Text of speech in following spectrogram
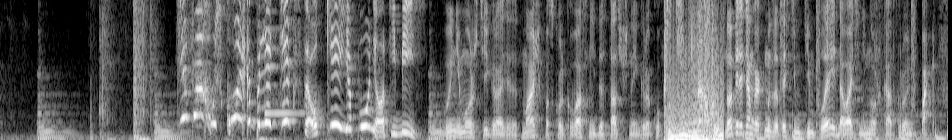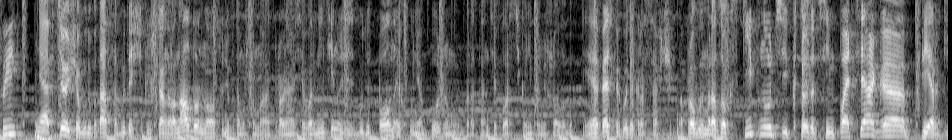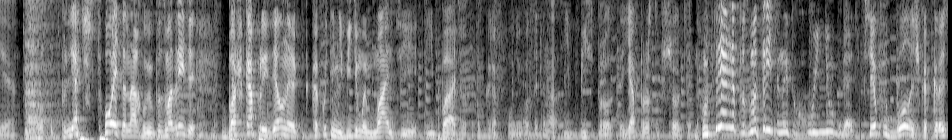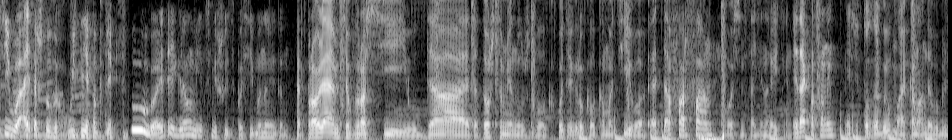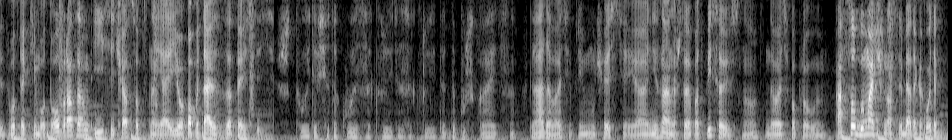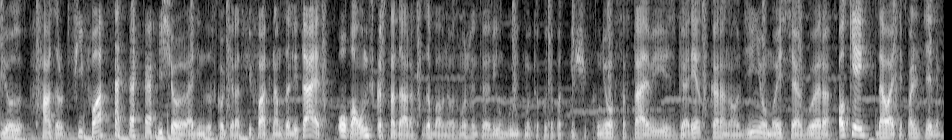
Блядь, текста? Окей, я понял, отъебись. Вы не можете играть этот матч, поскольку у вас недостаточно игроков. Иди нахуй. Но перед тем, как мы затестим геймплей, давайте немножко откроем пакцы. Я все еще буду пытаться вытащить Криштиану Роналду, но судя по тому, что мы отправляемся в Аргентину, здесь будет полная хуйня. Боже мой, братан, тебе пластика не помешала бы. И опять какой-то красавчик. Попробуем разок скипнуть. И кто этот симпатяга? Берги. Вот, блять, что это нахуй? Вы посмотрите, башка приделанная к какой-то невидимой мантии. Ебать, вот это графони, вот это надо ебись просто. Я просто в шоке. Ну реально посмотрите на эту хуйню, блядь. Все в футболочках красиво, а это что за хуйня, блядь? У, а эта игра умеет смешить, спасибо на этом. Отправляемся в Россию. Да, это то, что мне нужно было. Какой-то игрок Локомотива. Это Фарфан. 81 рейтинг. Итак, пацаны, если кто забыл, моя команда выглядит вот таким вот образом. И сейчас, собственно, я ее попытаюсь затестить. Что это все такое? Закрыто, закрыто, допускается. Да, давайте примем участие. Я не знаю, на что я подписываюсь, но давайте попробуем. Особый матч у нас, ребята, какой-то Biohazard FIFA. Еще один заскокер от FIFA к нам залетает. Опа, он из Краснодара. Забавно, возможно, это Рил будет мой какой-то подписчик. У него в составе есть Горецка, Роналдиньо, Месси, Агуэра. Окей, давайте, полетели.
